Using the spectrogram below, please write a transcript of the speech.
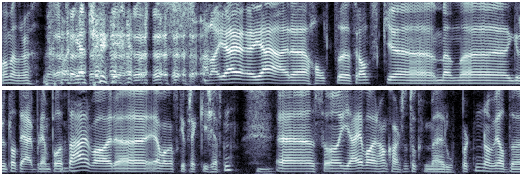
Hva mener du? Det var helt Neida, jeg, jeg er eh, halvt eh, fransk, men grunnen til at jeg ble med på dette her, var Jeg var ganske frekk i kjeften. Eh, så jeg var han karen som tok med roperten når vi hadde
